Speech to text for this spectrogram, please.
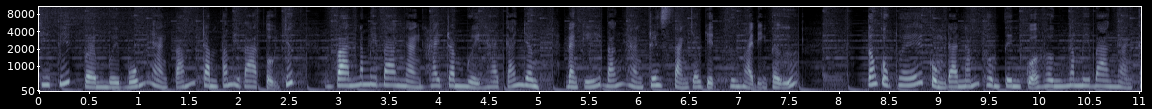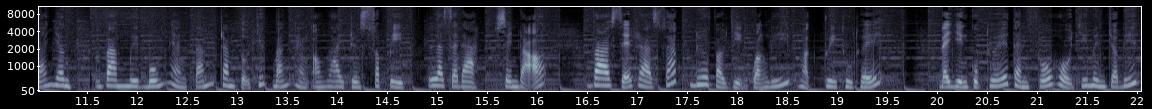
chi tiết về 14.883 tổ chức và 53.212 cá nhân đăng ký bán hàng trên sàn giao dịch thương mại điện tử. Tổng cục Thuế cũng đã nắm thông tin của hơn 53.000 cá nhân và 14.800 tổ chức bán hàng online trên Shopee, Lazada, Sen đỏ và sẽ rà soát đưa vào diện quản lý hoặc truy thu thuế. Đại diện Cục Thuế thành phố Hồ Chí Minh cho biết,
